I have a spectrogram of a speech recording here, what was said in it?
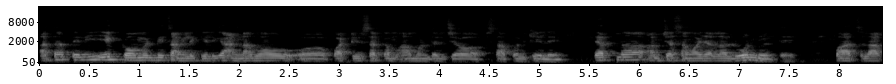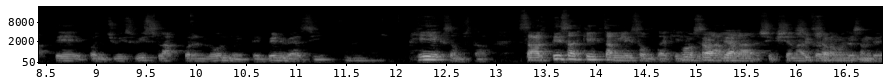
आता त्यांनी एक गव्हर्नमेंटने चांगले केले की अण्णाभाऊ पाटील सारखं महामंडळ जेव्हा स्थापन केले त्यातनं आमच्या समाजाला लोन मिळते. पाच लाख ते पंचवीस वीस लाख पर्यंत लोन मिळते बिनव्याजी. ही एक संस्था. सारथी सारखी एक चांगली संस्था केली हो, आम्हाला. शिक्षणाचं.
